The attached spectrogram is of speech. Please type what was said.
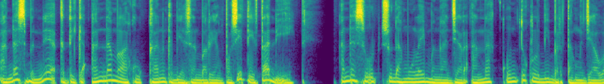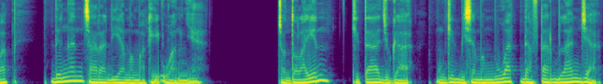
Anda sebenarnya ketika Anda melakukan kebiasaan baru yang positif tadi, Anda su sudah mulai mengajar anak untuk lebih bertanggung jawab dengan cara dia memakai uangnya. Contoh lain, kita juga mungkin bisa membuat daftar belanja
